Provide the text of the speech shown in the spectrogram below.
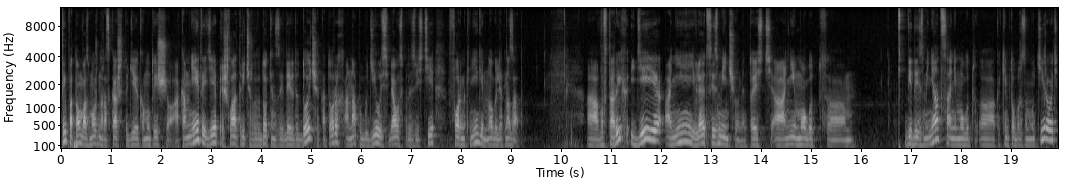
ты потом, возможно, расскажешь эту идею кому-то еще. А ко мне эта идея пришла от Ричарда Докинза и Дэвида Дойча, которых она побудила себя воспроизвести в форме книги много лет назад. А, во-вторых, идеи, они являются изменчивыми, то есть они могут видоизменяться, они могут каким-то образом мутировать,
